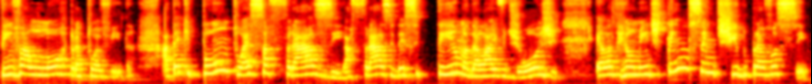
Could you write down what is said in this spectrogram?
Tem valor para a tua vida. Até que ponto essa frase, a frase desse tema da live de hoje, ela realmente tem um sentido para você?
